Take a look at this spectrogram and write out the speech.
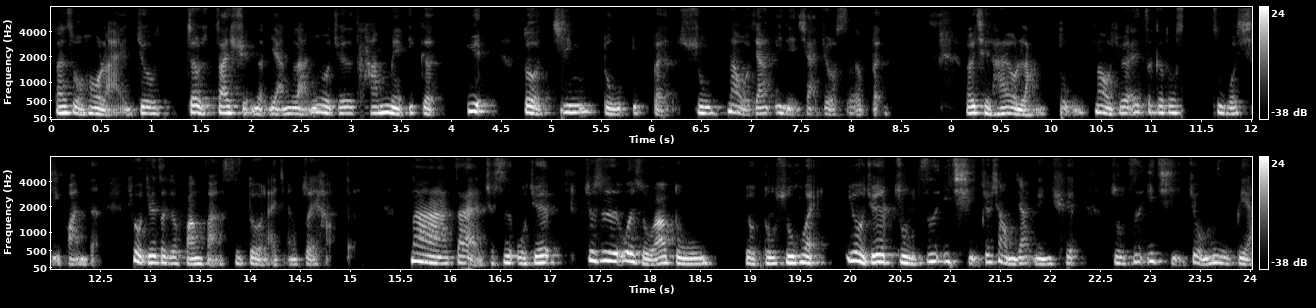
但是我后来就就在选了杨澜，因为我觉得他每一个月都有精读一本书，那我这样一年下就有十二本，而且还有朗读。那我觉得，哎，这个都是是我喜欢的，所以我觉得这个方法是对我来讲最好的。那再就是，我觉得就是为什么我要读有读书会？因为我觉得组织一起，就像我们家云雀，组织一起就有目标。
